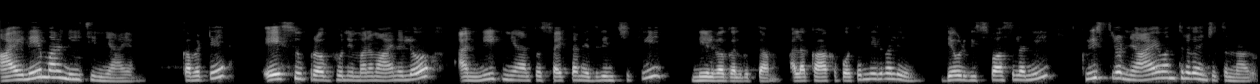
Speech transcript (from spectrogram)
ఆయనే మన నీతి న్యాయం. కాబట్టి ఏసు ప్రభుని మనం ఆయనలో ఆ నీతి న్యాయంతో సైతాన్ని ఎదిరించికి నిల్వగలుగుతాం. అలా కాకపోతే నిల్వలేము దేవుడి విశ్వాసులని క్రీస్తులో న్యాయవంతులుగా ఎంచుతున్నాడు.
